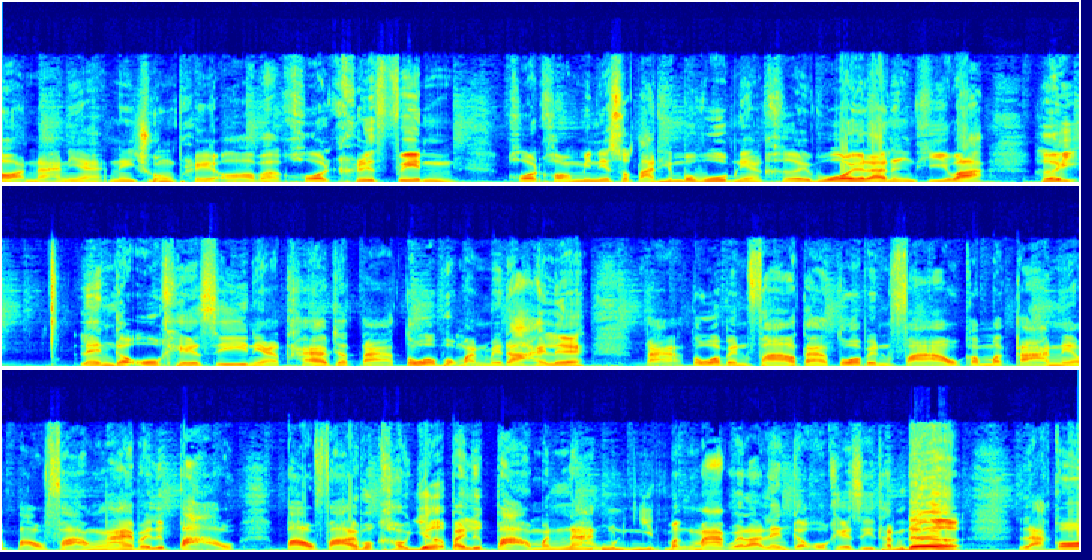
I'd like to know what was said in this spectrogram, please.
ก่อนหน้านี้ในช่วงเพลย์ออฟอะโค้ชคริสฟิน โค้ชของมินนิโซตาทิมเบอร์วูฟเนี่ยเคยโวยแล้วหนึ่งทีว่า เฮ้ยเล่นกับ OKC เนี่ยแทบจะแตะตัวพวกมันไม่ได้เลย แตะตัวเป็นฟาวแตะตัวเป็นฟาวกรรมการเนี่ยเป่าฟาวง่ายไปหรือเปล่า เป่าฟาวพวกเขาเยอะไปหรือเปล่ามันน่าหงุดหงิดมากๆ เวลาเล่นกับ OKC Thunder แล้วก็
